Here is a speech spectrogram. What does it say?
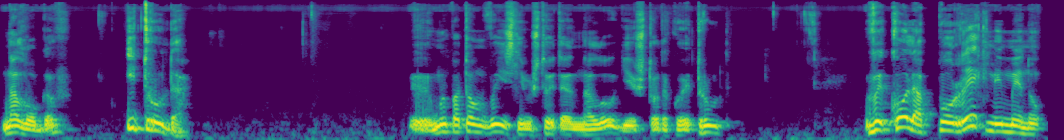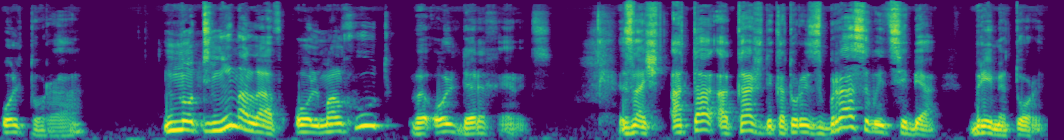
налогов и труда. Э, мы потом выясним, что это налоги, что такое труд. Векола порек мимену оль Тора, нотним алав оль малхут в оль дерехерец. Значит, а, та, а каждый, который сбрасывает себя бремя Торы,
